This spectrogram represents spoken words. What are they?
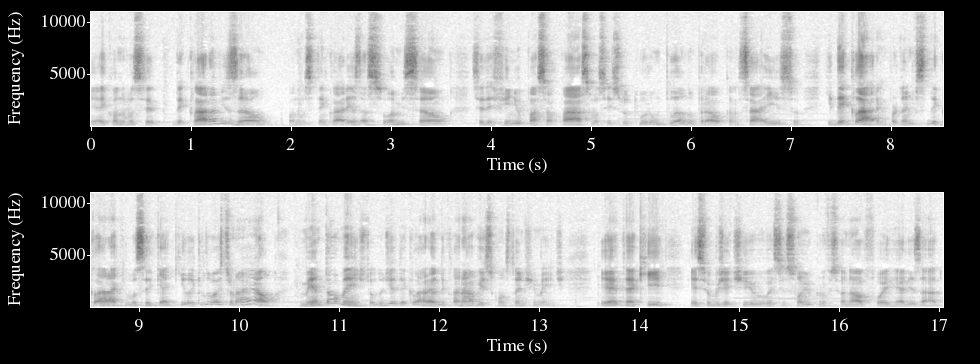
e aí, quando você declara a visão, quando você tem clareza da sua missão, você define o passo a passo, você estrutura um plano para alcançar isso e declara. É importante você declarar que você quer aquilo e aquilo vai se tornar real. Mentalmente, todo dia declarar. Eu declarava isso constantemente. E até que esse objetivo, esse sonho profissional foi realizado.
